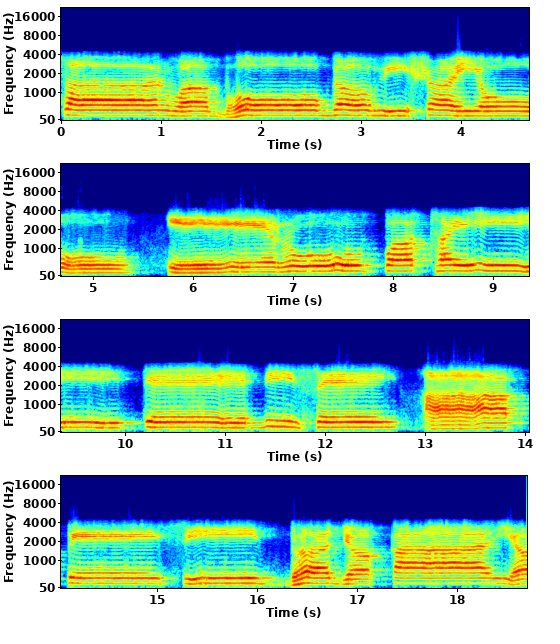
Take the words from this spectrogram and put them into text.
સર્વભોગ વિષયો એ રૂપ થઈ તે દિશે આપે સિદ્ધ જ કાર્ય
